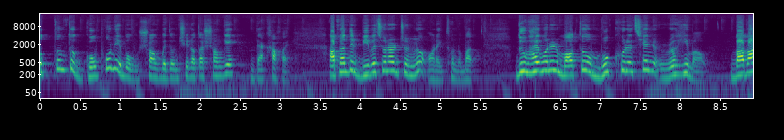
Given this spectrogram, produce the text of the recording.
অত্যন্ত গোপন এবং সংবেদনশীলতার সঙ্গে দেখা হয়। আপনাদের বিবেচনার জন্য অনেক ধন্যবাদ। দু ভাই বোনের মতো মুখ খুলেছেন রহিমাও। বাবা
